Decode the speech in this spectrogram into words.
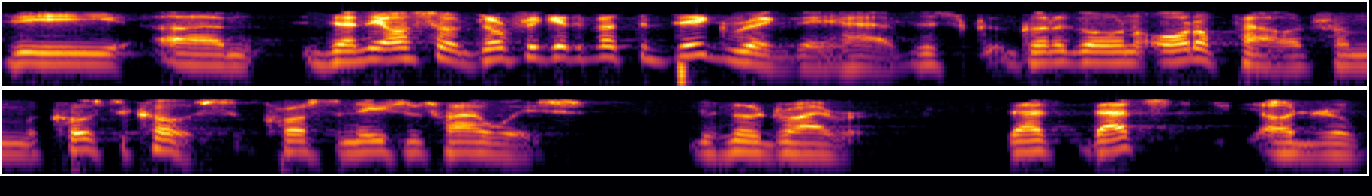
The um, then they also don't forget about the big rig they have. It's going to go on autopilot from coast to coast across the nation's highways with no driver. That that's under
